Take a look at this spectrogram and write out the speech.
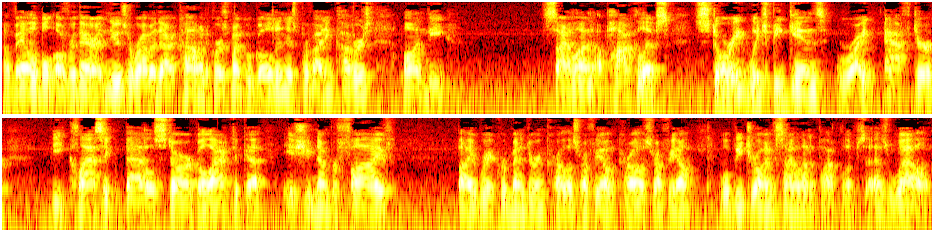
available over there at newsarama.com. And of course, Michael Golden is providing covers on the Cylon Apocalypse story, which begins right after the classic Battlestar Galactica issue number five by Rick Remender and Carlos Rafael. And Carlos Rafael will be drawing Cylon Apocalypse as well.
